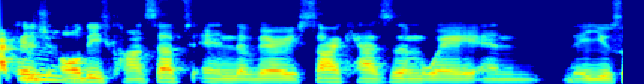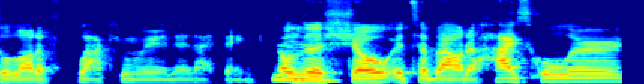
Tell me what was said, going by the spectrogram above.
package Mm. all these concepts in a very sarcasm way and they use a lot of black humor in it, I think. So the Mm. show, it's about a high schooler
